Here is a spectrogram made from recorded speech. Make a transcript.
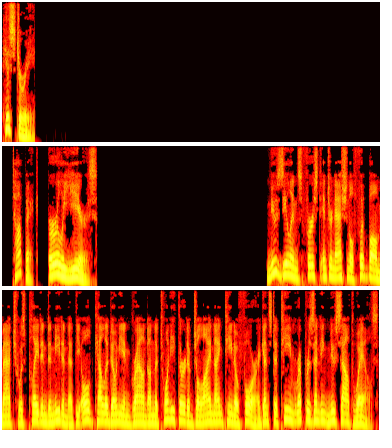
History Early years New Zealand's first international football match was played in Dunedin at the Old Caledonian Ground on 23 July 1904 against a team representing New South Wales.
